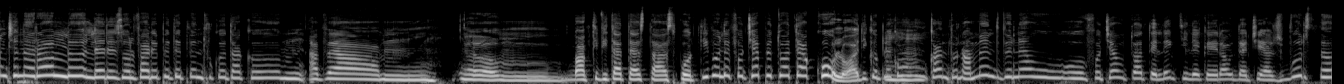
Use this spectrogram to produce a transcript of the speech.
în general le rezolva repede pentru că dacă avea uh, activitatea asta sportivă, le făcea pe toate acolo. Adică plecau uh-huh. în cantonament, veneau, făceau toate lecțiile că erau de aceeași vârstă.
